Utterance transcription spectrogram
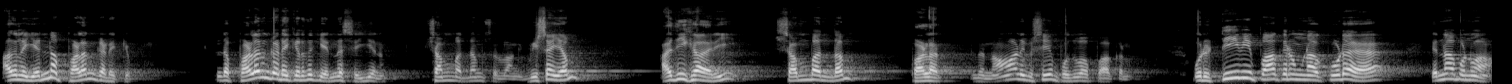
அதில் என்ன பலன் கிடைக்கும்? இந்த பலன் கிடைக்கிறதுக்கு என்ன செய்யணும்? சம்பந்தம் சொல்லுவாங்க. விஷயம் அதிகாரி சம்பந்தம் பலன். இந்த நாலு விஷயம் பொதுவாக பார்க்கணும். ஒரு டிவி பார்க்கணும்னா கூட என்ன பண்ணுவான்?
